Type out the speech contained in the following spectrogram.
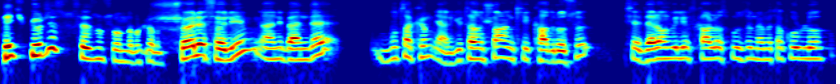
Peki göreceğiz sezon sonunda bakalım. Şöyle söyleyeyim yani ben de bu takım yani Utah'ın şu anki kadrosu işte Deron Williams, Carlos Boozer, Mehmet Okurlu,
